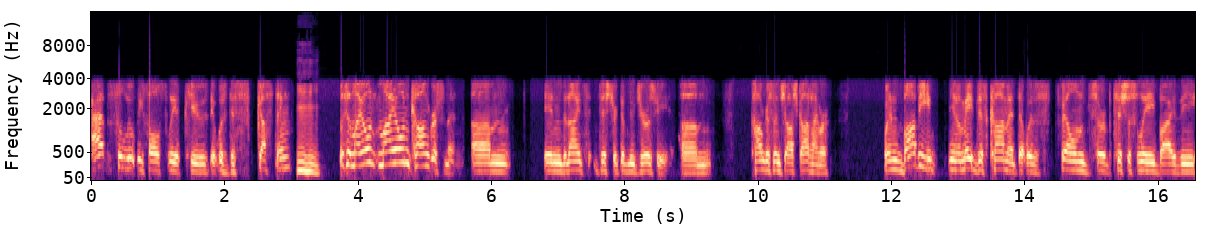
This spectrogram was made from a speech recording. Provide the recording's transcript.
absolutely falsely accused. It was disgusting. Mm-hmm. Listen, my own my own congressman um, in the Ninth District of New Jersey, um, Congressman Josh Gottheimer, when Bobby, you know, made this comment that was filmed surreptitiously by the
